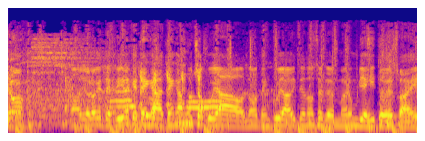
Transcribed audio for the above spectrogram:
Yo, No, yo lo que te pido es que tengas tenga mucho cuidado. No, ten cuidado, ¿viste? No se te muere un viejito de eso ahí.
